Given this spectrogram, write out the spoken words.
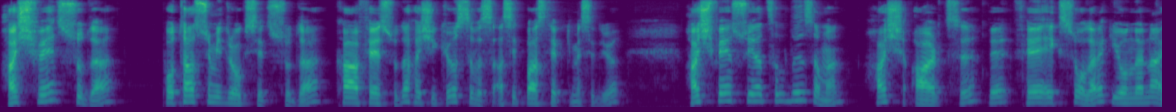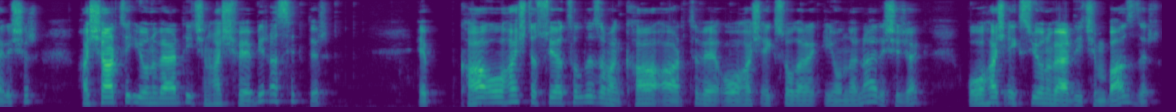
HV suda, potasyum hidroksit suda, KF suda, H2O sıvısı asit baz tepkimesi diyor. HV suya atıldığı zaman H artı ve F eksi olarak iyonlarına ayrışır. H artı iyonu verdiği için HV1 asittir. E, KOH da suya atıldığı zaman K artı ve OH eksi olarak iyonlarına ayrışacak. OH eksi iyonu verdiği için bazdır.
